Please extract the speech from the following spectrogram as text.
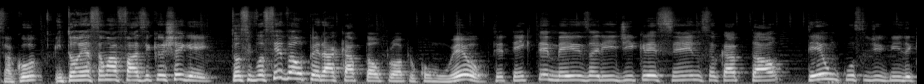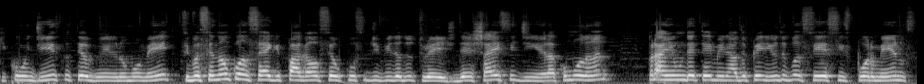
sacou? Então essa é uma fase que eu cheguei. Então se você vai operar capital próprio como eu, você tem que ter meios ali de ir crescendo seu capital ter um custo de vida que condiz com o teu ganho no momento, se você não consegue pagar o seu custo de vida do trade, deixar esse dinheiro acumulando, para em um determinado período você se expor menos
